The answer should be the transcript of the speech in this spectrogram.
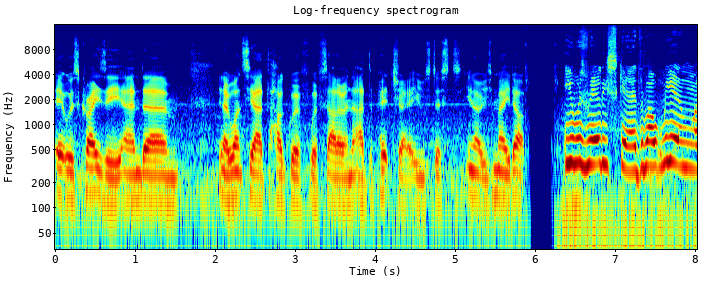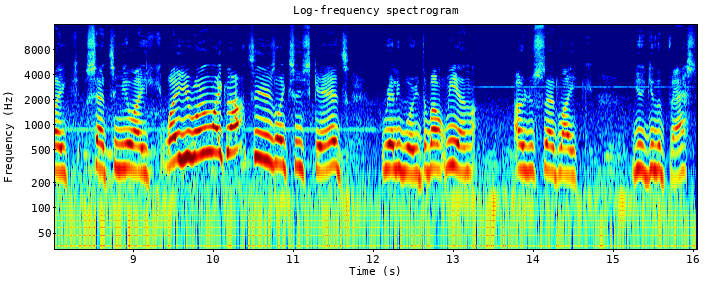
It was crazy, and um, you know, once he had the hug with with Salah and had the picture, he was just, you know, he's made up. He was really scared about me and like said to me like, "Why are you running like that?" So he was like so scared, really worried about me, and I just said like, "You're, you're the best."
